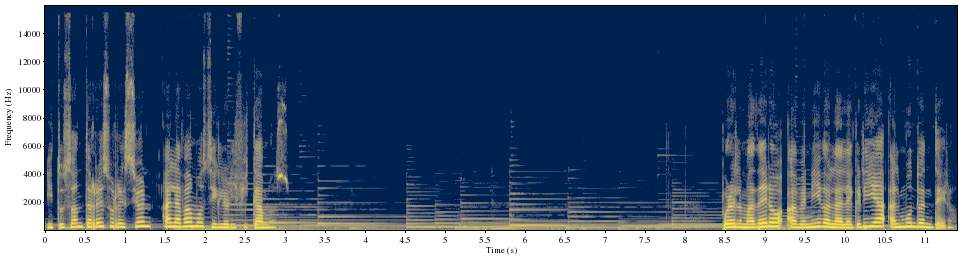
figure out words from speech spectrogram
y tu santa resurrección alabamos y glorificamos. Por el madero ha venido la alegría al mundo entero.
